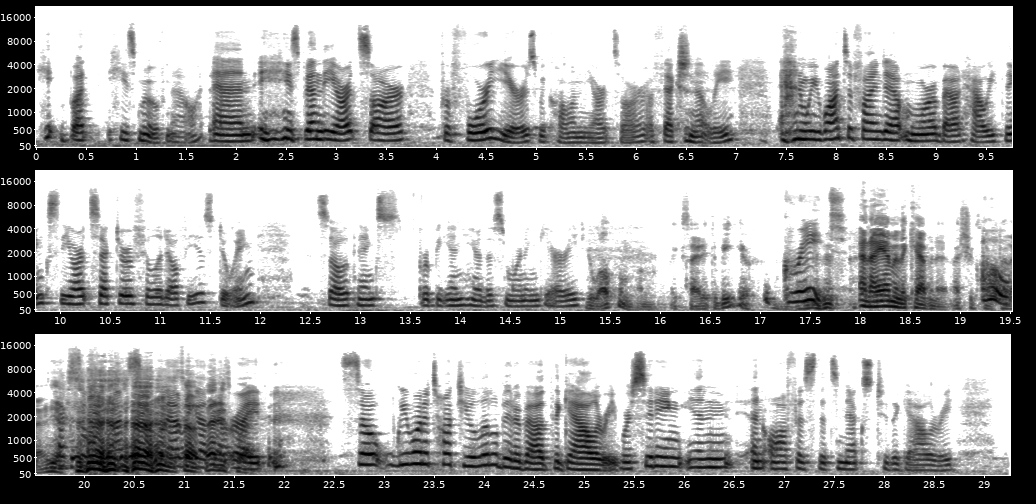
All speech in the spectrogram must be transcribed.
He, but he's moved now, and he's been the art czar for four years. We call him the art czar affectionately, and we want to find out more about how he thinks the art sector of Philadelphia is doing. So, thanks for being here this morning, Gary. You're welcome. I'm excited to be here. Great. and I am in the cabinet. I should clarify oh, that. Yes. excellent. I'm so glad So we got that that, right. So, we want to talk to you a little bit about the gallery. We're sitting in an office that's next to the gallery,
